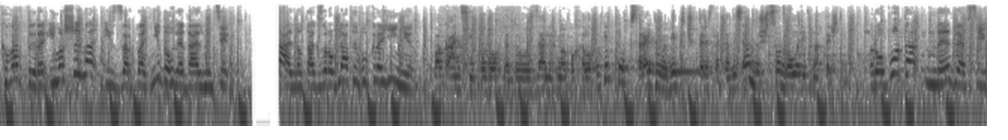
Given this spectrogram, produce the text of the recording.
квартира і машина із зарплатні доглядальниці. Реально так заробляти в Україні. Вакансії по догляду за людьми похилого віку в середньому від 450 до 600 доларів на тиждень. Робота не для всіх.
